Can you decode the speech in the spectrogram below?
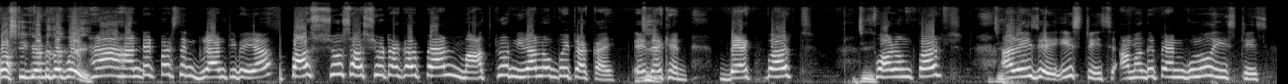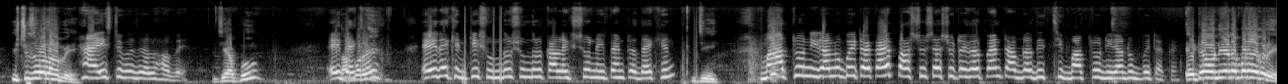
কস্ট কি গ্যারান্টি থাকবে? হ্যাঁ হান্ড্রেড পার্সেন্ট গ্যারান্টি ভাইয়া। পাঁচশো সাতশো টাকার প্যান্ট মাত্র নিরানব্বই টাকায়। এই দেখেন ব্যাক পার্ট ফরম পার্ট আর এই যে স্টিচ আমাদের প্যান্টগুলো স্টিচ স্ট্রেচেবল হবে? হ্যাঁ স্টিচেবল হবে। জি আপু এই দেখেন এই দেখেন কি সুন্দর সুন্দর কালেকশন এই প্যান্টটা দেখেন। জি। মাত্র নিরানব্বই টাকায় পাঁচশো সাতশো টাকার প্যান্ট আমরা দিচ্ছি মাত্র নিরানব্বই টাকায়। এটাও নিরানব্বই টাকা করে?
